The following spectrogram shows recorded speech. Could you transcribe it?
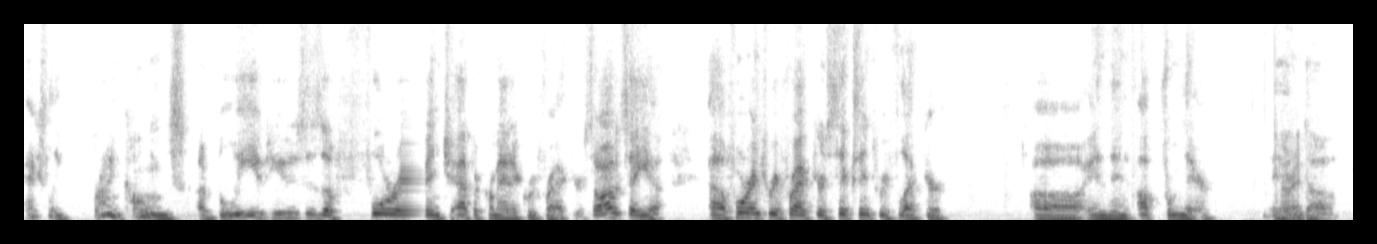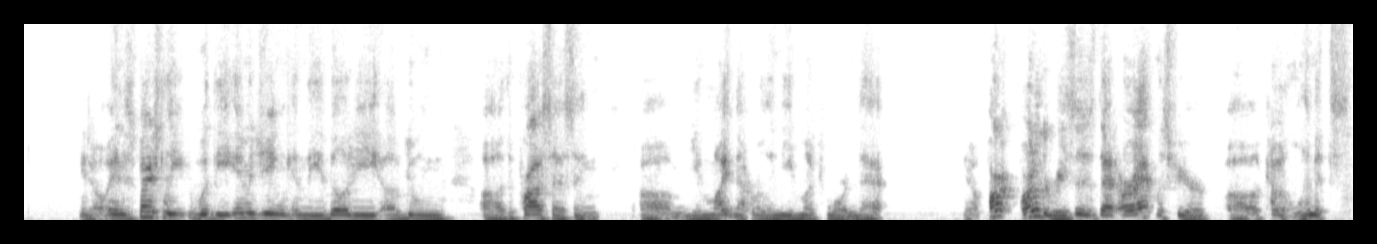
actually, Brian Combs, I believe, uses a four-inch apochromatic refractor. So I would say, yeah, a four-inch refractor, six-inch reflector, uh, and then up from there. And right. uh, you know, and especially with the imaging and the ability of doing uh, the processing, um, you might not really need much more than that. You know, part part of the reason is that our atmosphere uh, kind of limits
